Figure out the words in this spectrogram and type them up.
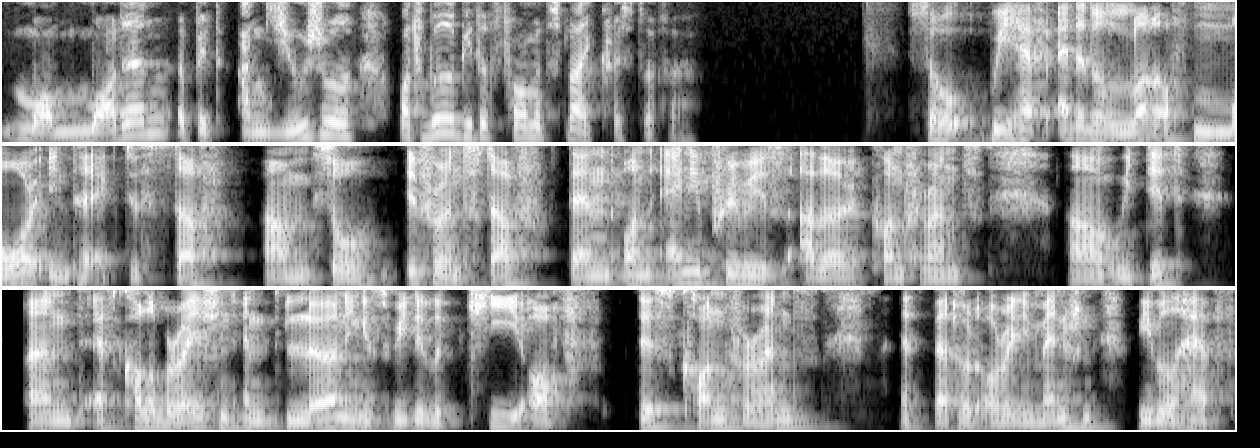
more modern, a bit unusual. What will be the formats like, Christopher? So we have added a lot of more interactive stuff. Um, so different stuff than on any previous other conference uh, we did. And as collaboration and learning is really the key of this conference, as Berthold already mentioned, we will have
